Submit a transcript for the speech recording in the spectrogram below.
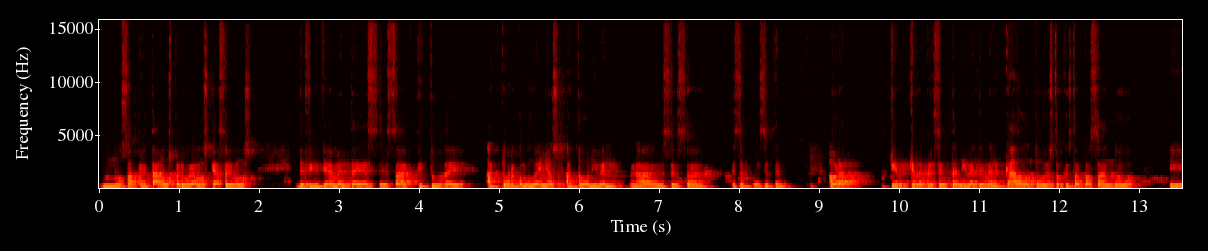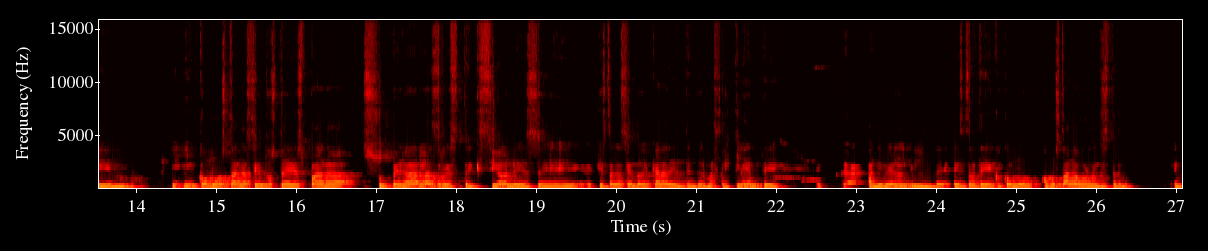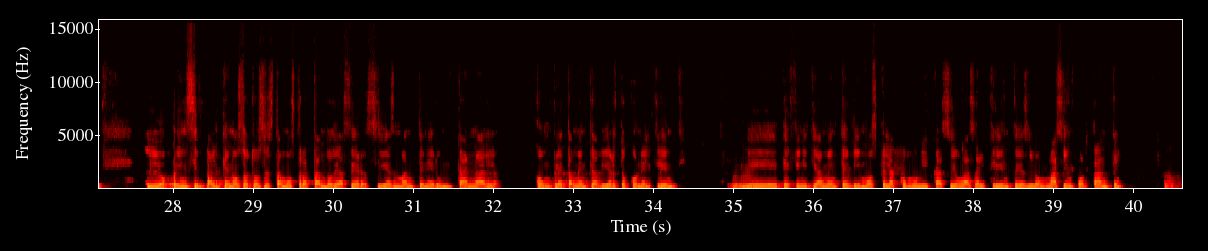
nos apretamos, pero vemos qué hacemos. Definitivamente es esa actitud de actuar como dueños a todo nivel, ¿verdad? Es esa, ese, tema. Ahora, ¿qué, ¿qué, representa a nivel de mercado todo esto que está pasando? Eh, ¿Y, cómo están haciendo ustedes para superar las restricciones eh, que están haciendo de cara de entender más al cliente? a nivel estratégico, ¿cómo, cómo están abordando este tema? Lo principal que nosotros estamos tratando de hacer sí es mantener un canal completamente abierto con el cliente. Eh, definitivamente vimos que la comunicación hacia el cliente es lo más importante.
